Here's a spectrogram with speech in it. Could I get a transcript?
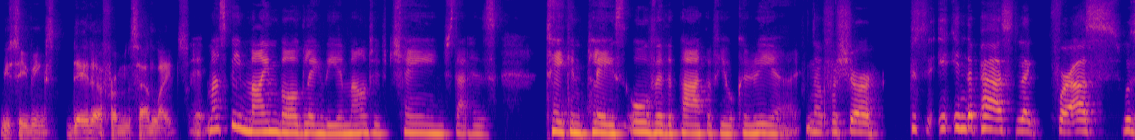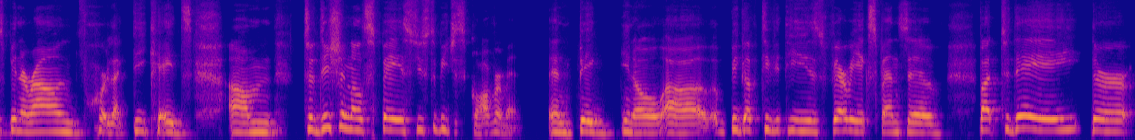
receiving data from the satellites. It must be mind-boggling the amount of change that has taken place over the path of your career. No, for sure. Because in the past, like for us, who's been around for like decades, um, traditional space used to be just government and big you know uh, big activities very expensive but today there are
